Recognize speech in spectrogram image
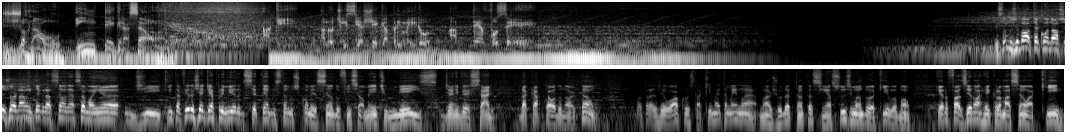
Jornal Integração. Aqui, a notícia chega primeiro até você. Estamos de volta com o nosso Jornal Integração nessa manhã de quinta-feira. Hoje é dia 1 de setembro, estamos começando oficialmente o mês de aniversário da capital do Nortão. Vou trazer o óculos, está aqui, mas também não, não ajuda tanto assim. A Suzy mandou aqui, Lobão. Quero fazer uma reclamação aqui,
